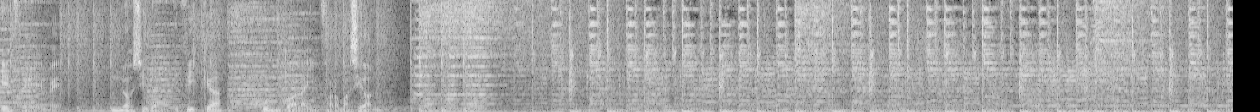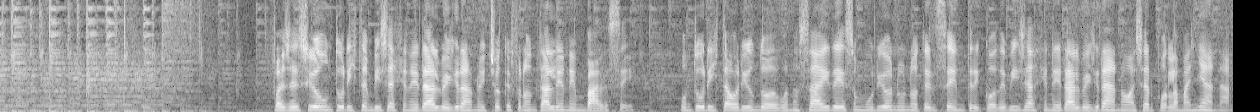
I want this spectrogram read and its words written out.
FM. Nos identifica junto a la información. Falleció un turista en Villa General Belgrano y choque frontal en embalse. Un turista oriundo de Buenos Aires murió en un hotel céntrico de Villa General Belgrano ayer por la mañana.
